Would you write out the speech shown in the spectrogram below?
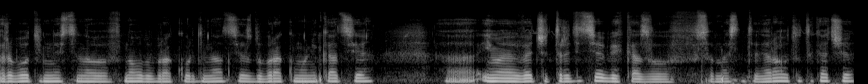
Работим наистина в много добра координация, с добра комуникация. Имаме вече традиция, бих казал, в съвместната ни работа, така че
